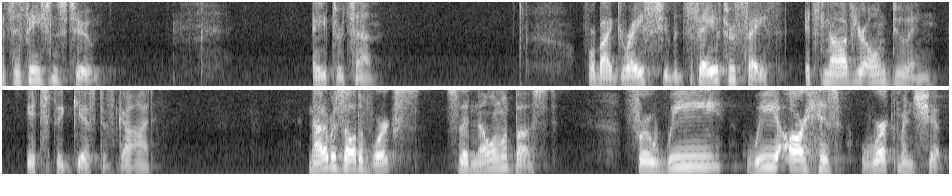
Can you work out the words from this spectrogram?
It's Ephesians 2 8 through 10. For by grace you've been saved through faith. It's not of your own doing, it's the gift of God. Not a result of works, so that no one would boast. For we, we are his workmanship.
